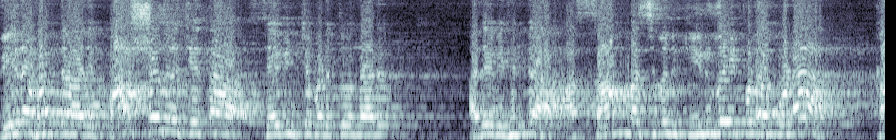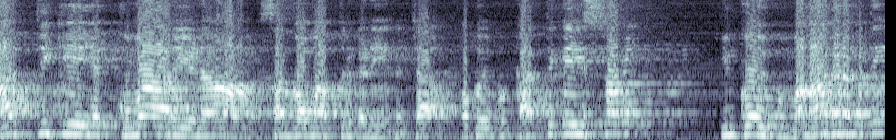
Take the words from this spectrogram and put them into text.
వీరభద్రాది పార్శ్వముల చేత సేవించబడుతున్నాడు అదేవిధంగా ఆ సాంబశివునికి ఇరువైపులా కూడా కార్తికేయ కుమారేణ సర్వమాతృగణేన ఒకవైపు కార్తికేయ స్వామి ఇంకోవైపు మహాగణపతి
